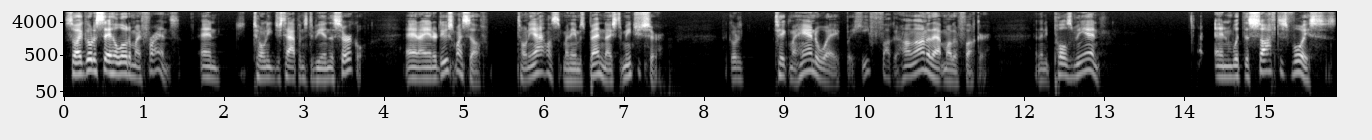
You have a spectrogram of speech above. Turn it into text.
So I go to say hello to my friends, and Tony just happens to be in the circle. And I introduce myself, Tony Atlas. My name is Ben. Nice to meet you, sir. I go to take my hand away, but he fucking hung on to that motherfucker. And then he pulls me in. And with the softest voice,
